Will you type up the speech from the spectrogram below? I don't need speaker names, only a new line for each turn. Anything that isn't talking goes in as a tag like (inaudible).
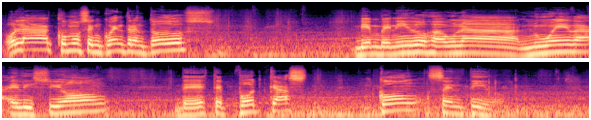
Hola, ¿cómo se encuentran todos? Bienvenidos a una nueva edición de este podcast con sentido.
